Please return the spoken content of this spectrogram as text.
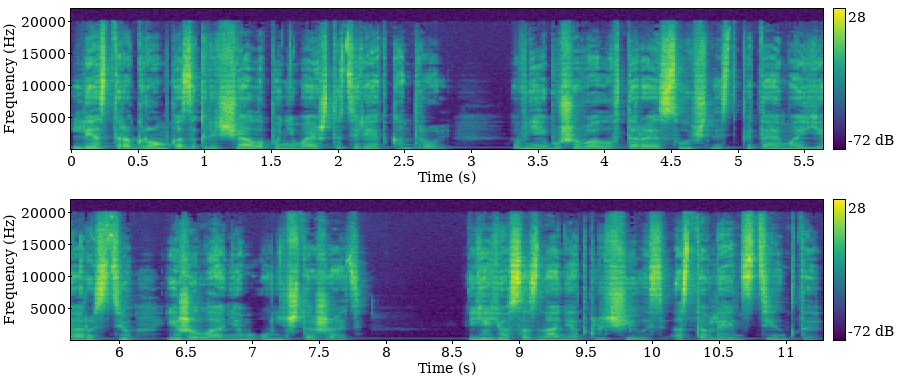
Лестра громко закричала, понимая, что теряет контроль. В ней бушевала вторая сущность, питаемая яростью и желанием уничтожать. Ее сознание отключилось, оставляя инстинкты.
